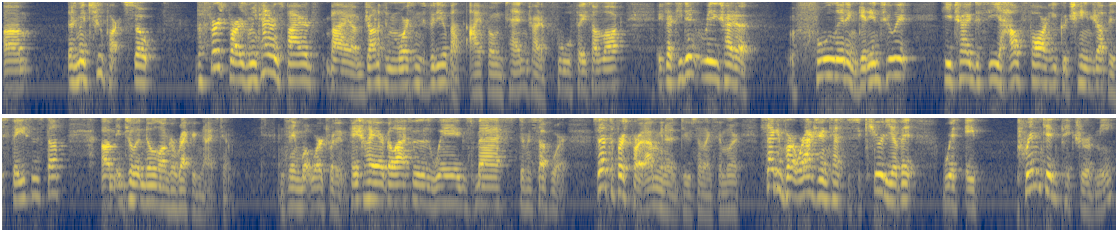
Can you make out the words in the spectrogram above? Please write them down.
Um, there's gonna be two parts. So the first part is when you kind of inspired by um, Jonathan Morrison's video about the iPhone 10 trying to fool Face Unlock, except he didn't really try to fool it and get into it. He tried to see how far he could change up his face and stuff um, until it no longer recognized him. And saying what worked with it. Facial hair, glasses, wigs, masks, different stuff worked. So that's the first part. I'm gonna do something similar. Second part, we're actually gonna test the security of it with a printed picture of me,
